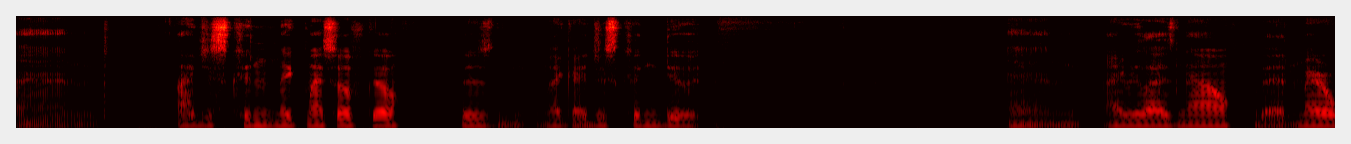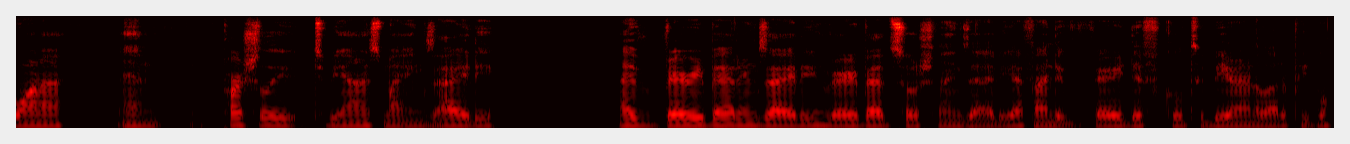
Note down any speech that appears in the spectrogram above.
And I just couldn't make myself go. There's like I just couldn't do it. and I realize now that marijuana and partially, to be honest, my anxiety. I have very bad anxiety, very bad social anxiety. I find it very difficult to be around a lot of people.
